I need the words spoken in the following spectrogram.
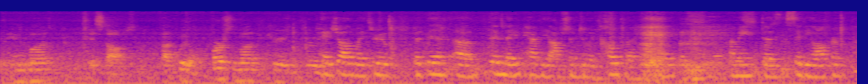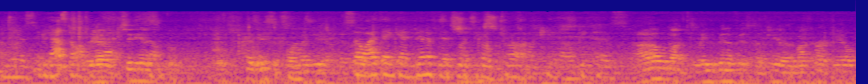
at the end of the month, it stops. If I quit on the first of the month, it carries me through. pays you all the way through, but then, um, then they have the option of doing COBRA, okay? I mean, does the city offer, I mean, the city has to offer Yeah, that. the city has, so- has instance on they do. So I think, and benefits should be struck, you know, because, I would like to leave the benefits, but, you know, my current deal,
